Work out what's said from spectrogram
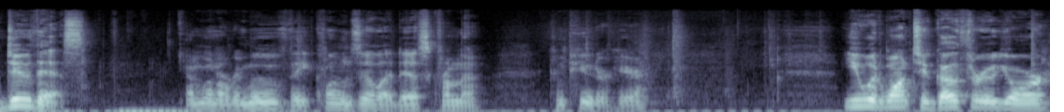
do this, I'm going to remove the Clonezilla disk from the computer here. You would want to go through your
